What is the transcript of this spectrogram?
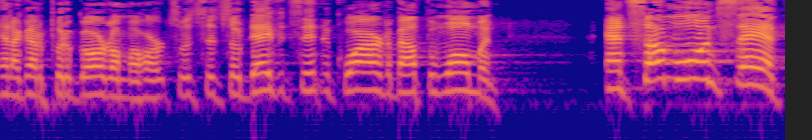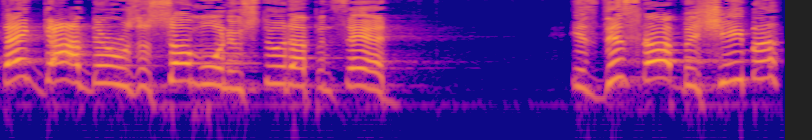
man, I got to put a guard on my heart. So it said, so David sent and inquired about the woman. And someone said, thank God there was a someone who stood up and said, is this not Bathsheba,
